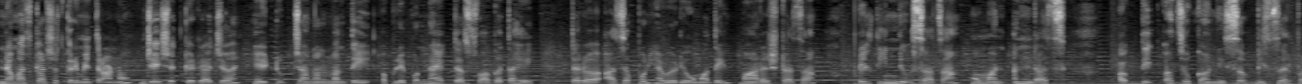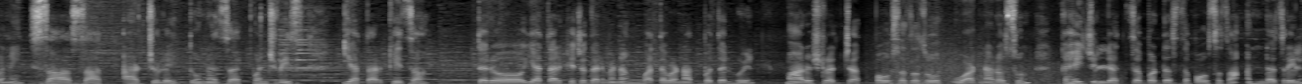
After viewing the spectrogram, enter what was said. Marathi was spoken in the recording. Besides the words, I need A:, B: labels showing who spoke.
A: नमस्कार शेतकरी मित्रांनो जय शेतकरी राज्य हे यूट्यूब चॅनलमध्ये आपले पुन्हा एकदा स्वागत आहे. तर आज आपण ह्या व्हिडिओमध्ये महाराष्ट्राचा पुढील तीन दिवसाचा हवामान अंदाज अगदी अचूक आणि सविस्तरपणे सहा सात आठ जुलै दोन हजार पंचवीस या तारखेचा. तर या तारखेच्या दरम्यान वातावरणात बदल होईल. महाराष्ट्र राज्यात पावसाचा जोर वाढणार असून काही जिल्ह्यात जबरदस्त पावसाचा अंदाज राहील.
